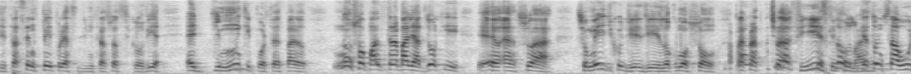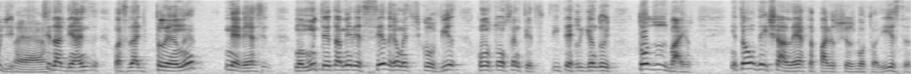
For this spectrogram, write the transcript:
está sendo feita por essa administração da ciclovia é de muita importância para não só para o trabalhador que é, a sua seu médico de, de locomoção, mas para atividade física, questão, mais, questão né? de saúde. É. Cidade de Arnes, uma cidade plana, merece, muito está merecendo realmente ciclovias como estão sendo feitas, interligando todos os bairros. Então, deixa alerta para os seus motoristas,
